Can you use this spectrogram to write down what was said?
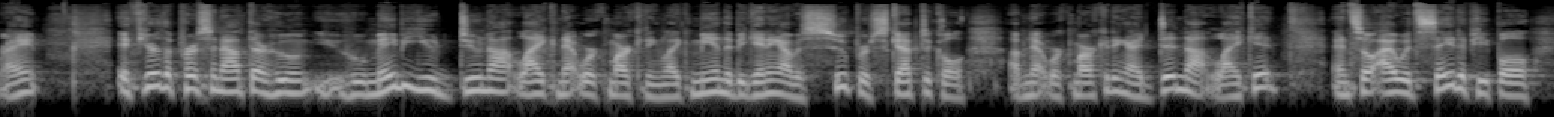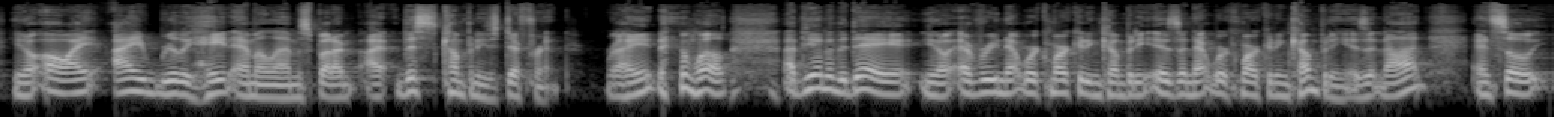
right? If you're the person out there who who maybe you do not like network marketing, like me in the beginning, I was super skeptical of network marketing. I did not like it, and so I would say to people, you know, oh, I I really hate MLMs, but I'm I, this different. Right. well, at the end of the day, you know, every network marketing company is a network marketing company, is it not? And so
